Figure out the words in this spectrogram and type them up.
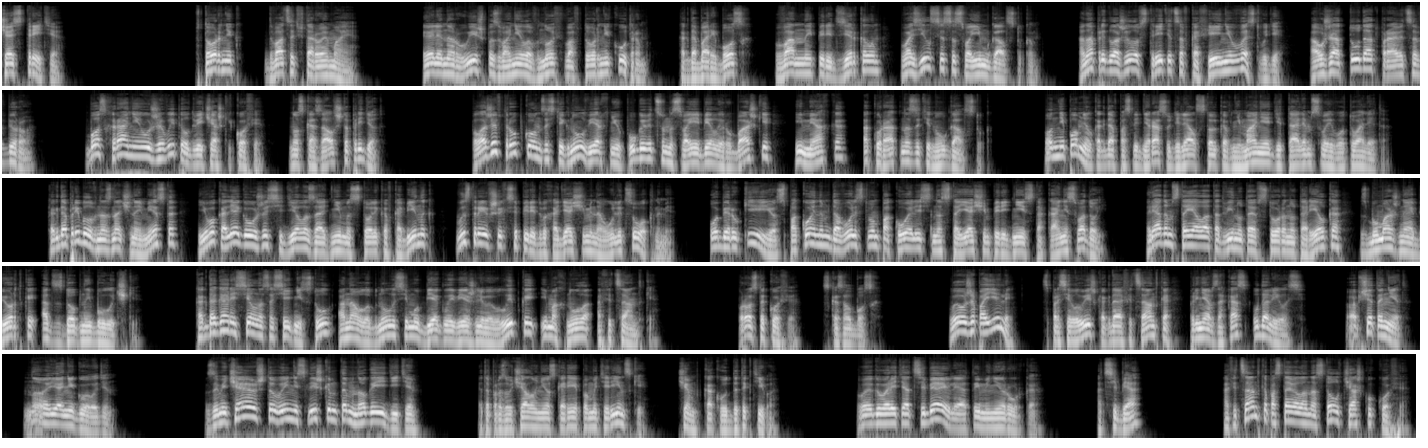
Часть третья. Вторник, 22 мая. Элена Руиш позвонила вновь во вторник утром, когда Барри Босх в ванной перед зеркалом возился со своим галстуком. Она предложила встретиться в кофейне в Вествуде, а уже оттуда отправиться в бюро. Босх ранее уже выпил две чашки кофе, но сказал, что придет. Положив трубку, он застегнул верхнюю пуговицу на своей белой рубашке и мягко, аккуратно затянул галстук. Он не помнил, когда в последний раз уделял столько внимания деталям своего туалета. Когда прибыл в назначенное место, его коллега уже сидела за одним из столиков кабинок, выстроившихся перед выходящими на улицу окнами. Обе руки ее спокойным довольством покоились на стоящем перед ней стакане с водой. Рядом стояла отодвинутая в сторону тарелка с бумажной оберткой от сдобной булочки. Когда Гарри сел на соседний стул, она улыбнулась ему беглой вежливой улыбкой и махнула официантке. «Просто кофе», — сказал Босх. «Вы уже поели?» — спросил Уиш, когда официантка, приняв заказ, удалилась. «Вообще-то нет, но я не голоден». «Замечаю, что вы не слишком-то много едите». Это прозвучало у нее скорее по-матерински, чем как у детектива. «Вы говорите от себя или от имени Рурка?» «От себя?» Официантка поставила на стол чашку кофе.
